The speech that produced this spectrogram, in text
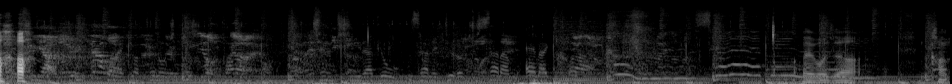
해보자. 감...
